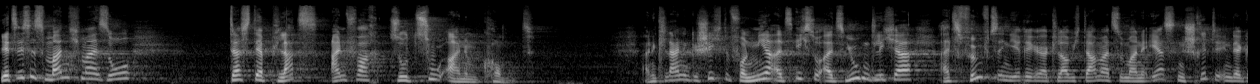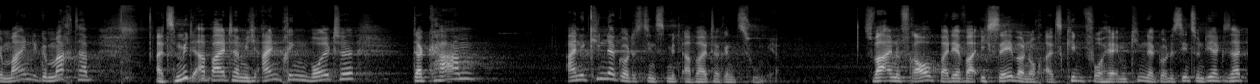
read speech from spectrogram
Jetzt ist es manchmal so, dass der Platz einfach so zu einem kommt. Eine kleine Geschichte von mir, als ich so als Jugendlicher, als 15-Jähriger, glaube ich, damals so meine ersten Schritte in der Gemeinde gemacht habe, als Mitarbeiter mich einbringen wollte, da kam eine Kindergottesdienstmitarbeiterin zu mir. Es war eine Frau, bei der war ich selber noch als Kind vorher im Kindergottesdienst und die hat gesagt,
